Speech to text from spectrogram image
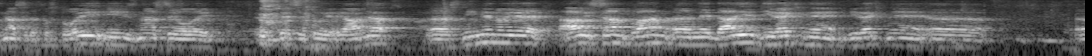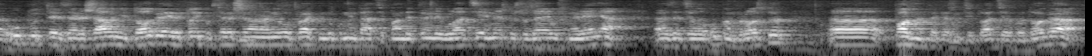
zna se da postoji i zna se ovaj, gde se to javlja. E, snimljeno je, ali sam plan e, ne daje direktne, direktne e, e, upute za rešavanje toga, jer je to ipak se rešava na nivou projektne dokumentacije. Plan detaljne regulacije je nešto što daje usmerenja e, za celokupan prostor. E, poznata je, kažem, situacija oko toga.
